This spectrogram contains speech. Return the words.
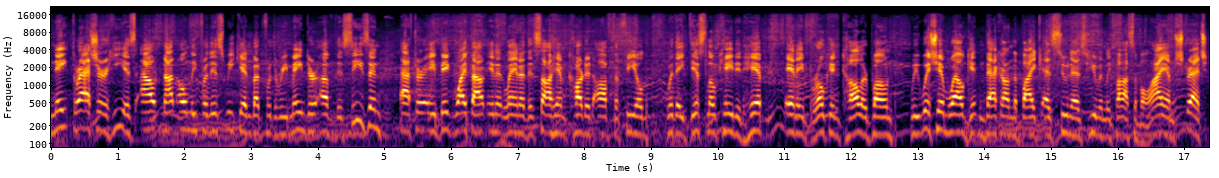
Nate Thrasher. He is out not only for this weekend, but for the remainder of the season after a big wipeout in Atlanta that saw him carted off the field with a dislocated hip and a broken collarbone. We wish him well getting back on the bike as soon as humanly possible. I am Stretch.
